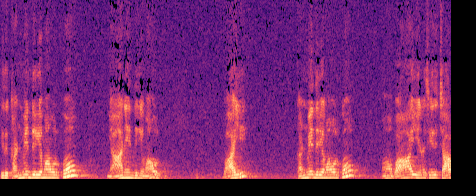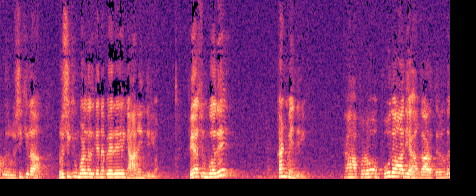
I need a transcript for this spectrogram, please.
இது கண்மேந்திரியமாவும் இருக்கும் ஞானேந்திரியமாவும் இருக்கும். வாய் கண்மேந்திரியமாகவும் இருக்கும். வாய் என்ன செய்து சாப்பிடுது ருசிக்கலாம். ருசிக்கும் பொழுது அதுக்கு என்ன பேரு? ஞானேந்திரியம் பேசும்போது கண்மேந்திரியம் அப்புறம் பூதாதி அகங்காரத்திலிருந்து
